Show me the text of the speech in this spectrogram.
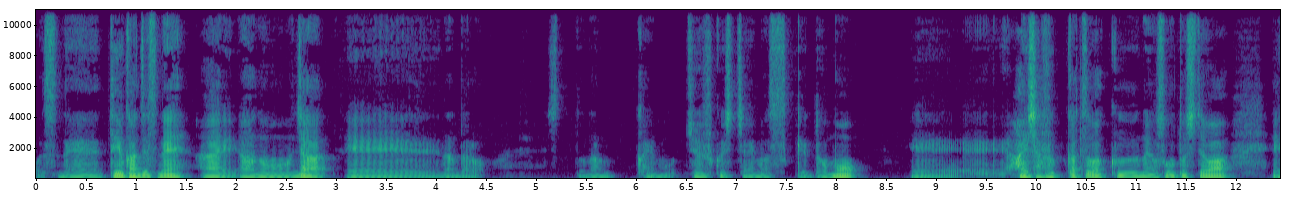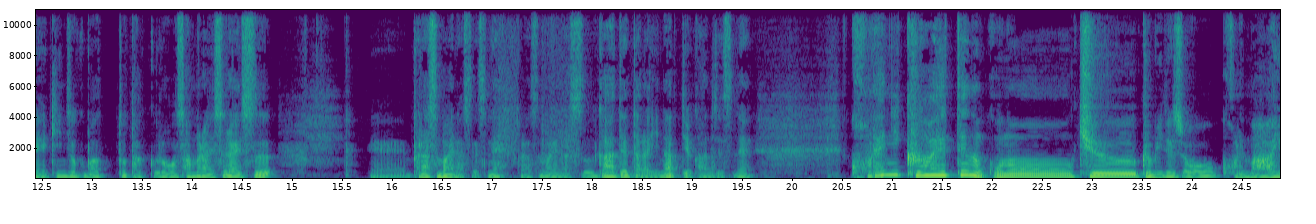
うですね。っていう感じですね。はい。あの、じゃあ、えー、なんだろう。と何回も重複しちゃいますけども、えー、敗者復活枠の予想としては、えー、金属バット、タクロー、サムライスライス、えー、プラスマイナスですね。プラスマイナスが出たらいいなっていう感じですね。これに加えてのこの9組でしょこれ迷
